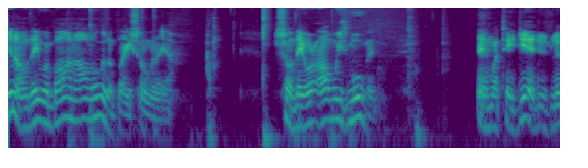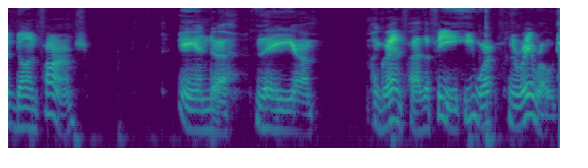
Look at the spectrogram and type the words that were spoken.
you know, they were born all over the place over there. So they were always moving. And what they did is lived on farms and uh, they, um, my grandfather Fee, he worked for the railroads,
